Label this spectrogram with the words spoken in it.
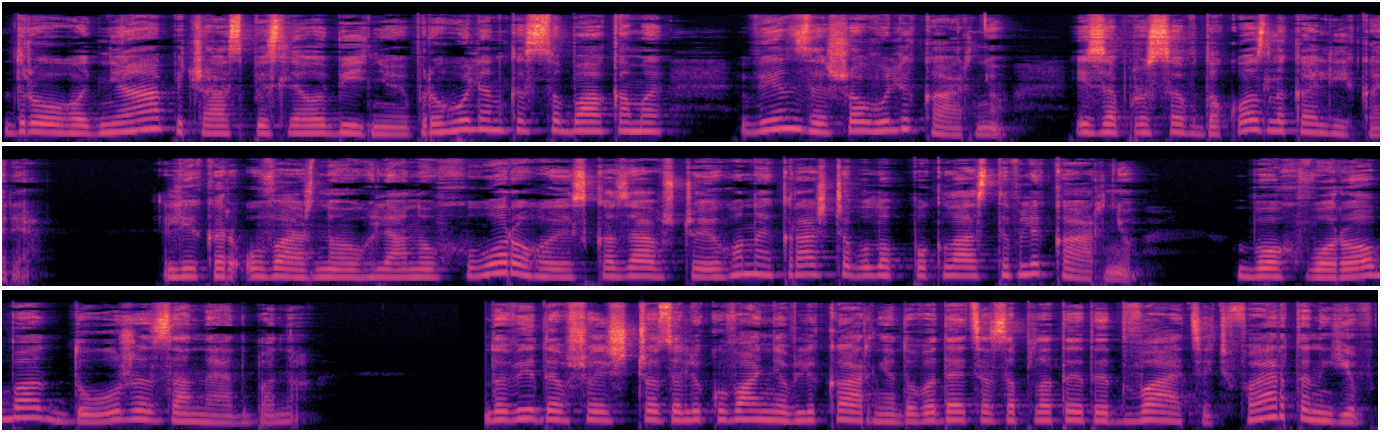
Другого дня, під час післяобідньої прогулянки з собаками, він зайшов у лікарню і запросив до козлика лікаря. Лікар уважно оглянув хворого і сказав, що його найкраще було б покласти в лікарню, бо хвороба дуже занедбана. Довідавшись, що за лікування в лікарні доведеться заплатити 20 фертингів,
